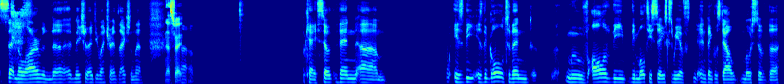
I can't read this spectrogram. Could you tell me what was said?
set an alarm and, uh, and make sure i do my transaction then That's right. um, okay, so then um, is the is the goal to then uh, move all of the the multi sigs because we have in Bankless DAO most of the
